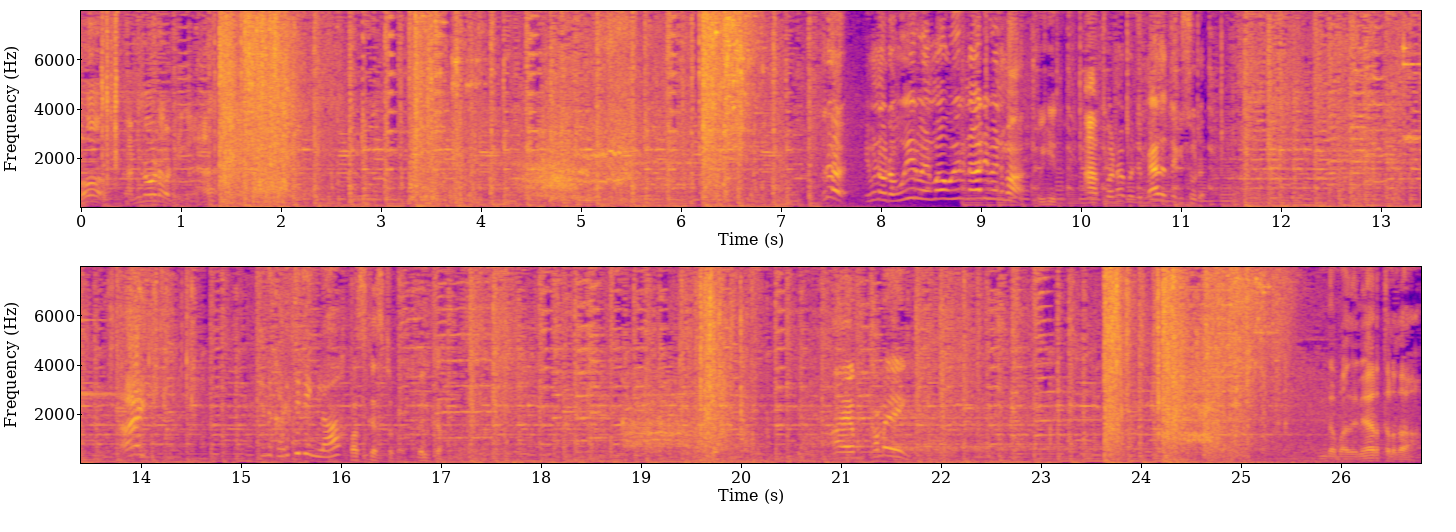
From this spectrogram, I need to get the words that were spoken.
ஓ கண்ணோட வந்தீங்களா இவனோட உயிர் வேணுமா? உயிர் நாடி வேணுமா? உயிர். அப்பனா கொஞ்சம் மேல தூக்கி சுடு. என்ன கடத்திட்டீங்களா first customer welcome I am coming இந்த மாதிரி நேரத்தில் தான்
